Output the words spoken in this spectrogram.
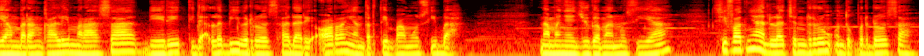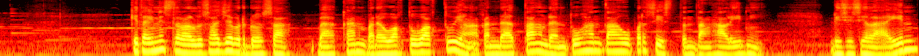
yang barangkali merasa diri tidak lebih berdosa dari orang yang tertimpa musibah. Namanya juga manusia, sifatnya adalah cenderung untuk berdosa, kita ini selalu saja berdosa, bahkan pada waktu-waktu yang akan datang dan Tuhan tahu persis tentang hal ini. Di sisi lain,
